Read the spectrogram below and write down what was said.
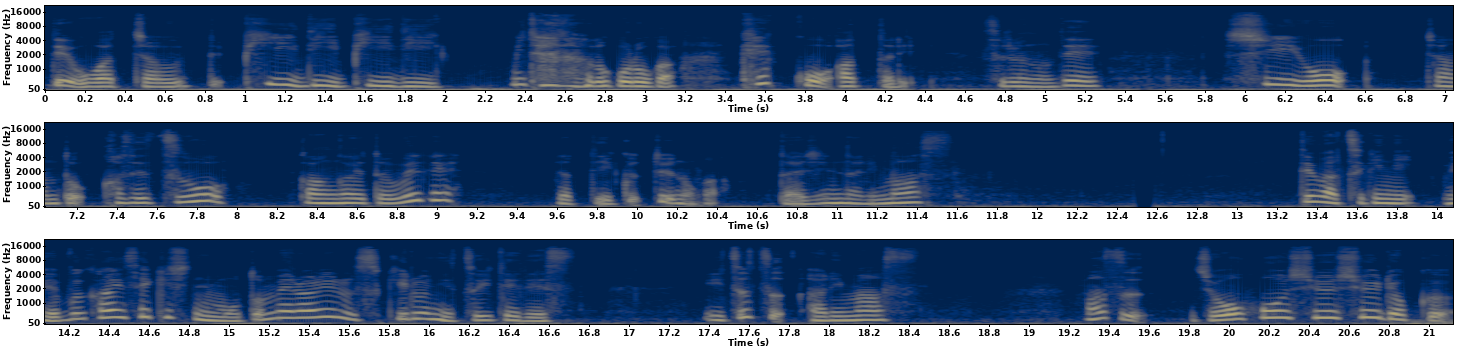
で終わっちゃうって PDPD みたいなところが結構あったりするので C をちゃんと仮説を考えた上でやっていくっていうのが大事になります。では次に Web 解析士に求められるスキルについてです。5つあります。まず情報収集力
